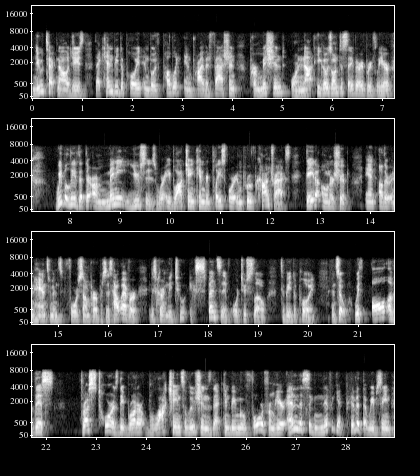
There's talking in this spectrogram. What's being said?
new technologies that can be deployed in both public and private fashion, permissioned or not. He goes on to say very briefly here, we believe that there are many uses where a blockchain can replace or improve contracts, data ownership, and other enhancements for some purposes. However, it is currently too expensive or too slow to be deployed. And so with all of this thrust towards the broader blockchain solutions that can be moved forward from here and the significant pivot that we've seen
